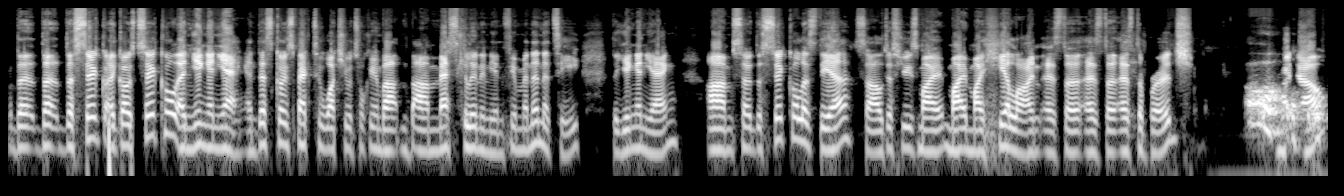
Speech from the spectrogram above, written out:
the the the circle it goes circle and yin and yang, and this goes back to what you were talking about um, masculinity and femininity, the yin and yang. Um, so the circle is there. So I'll just use my my my hairline as the as the as the bridge. Oh. Right now,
